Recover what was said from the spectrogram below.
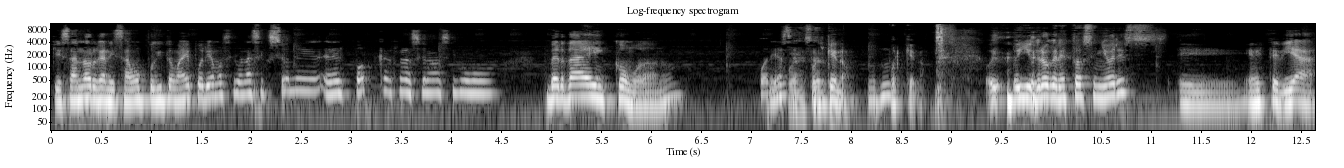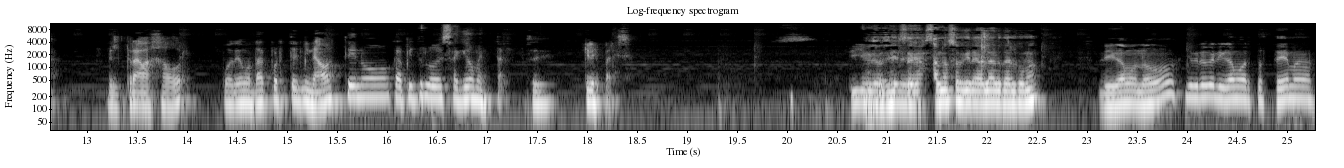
quizá, nos organizamos un poquito más y podríamos hacer una sección en, en el podcast relacionada así como verdades incómodas, ¿no? Podría ser, ¿por qué no? ¿Por qué no? Oye, oye, yo creo que en estos señores, eh, en este día del trabajador, podemos dar por terminado este nuevo capítulo de saqueo mental. Sí. ¿Qué les parece? Y yo No creo sé si que, el señor Sanoso quiere hablar de algo más. Digamos, no, yo creo que ligamos hartos temas.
